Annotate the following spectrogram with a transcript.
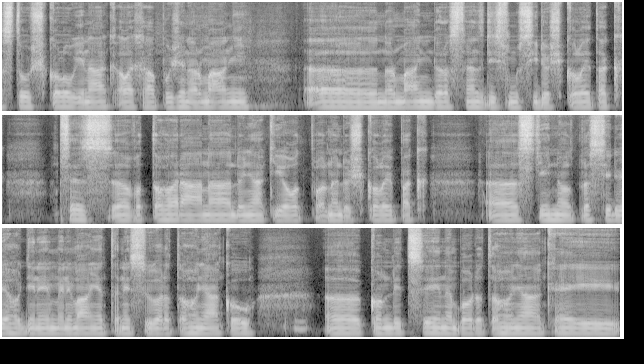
s tou školou jinak, ale chápu, že normální, uh, normální dorostenec, když musí do školy, tak přes uh, od toho rána do nějakého odpoledne do školy, pak uh, stihnout prostě dvě hodiny minimálně tenisu a do toho nějakou uh, kondici nebo do toho nějaký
